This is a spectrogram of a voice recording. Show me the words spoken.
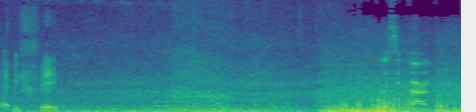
É bicho feio. Esse cargo.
